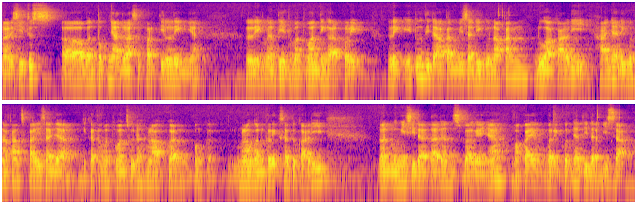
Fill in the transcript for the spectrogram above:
Nah, di situ e, bentuknya adalah seperti link ya. Link nanti teman-teman tinggal klik. Link itu tidak akan bisa digunakan dua kali, hanya digunakan sekali saja. Jika teman-teman sudah melakukan melakukan klik satu kali dan mengisi data dan sebagainya, maka yang berikutnya tidak bisa.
